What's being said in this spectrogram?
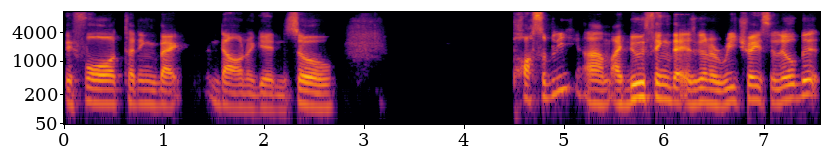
before turning back down again. So possibly, um, I do think that it's going to retrace a little bit,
